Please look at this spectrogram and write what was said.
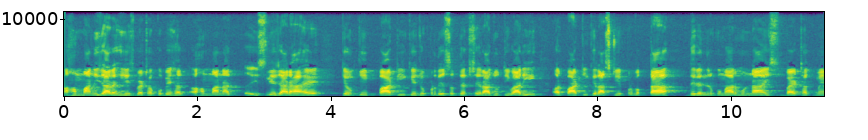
अहम मानी जा रही है। इस बैठक को बेहद अहम माना, इसलिए जा रहा है क्योंकि पार्टी के जो प्रदेश अध्यक्ष राजू तिवारी और पार्टी के राष्ट्रीय प्रवक्ता धीरेन्द्र कुमार मुन्ना इस बैठक में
